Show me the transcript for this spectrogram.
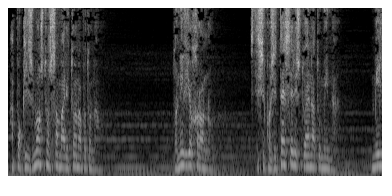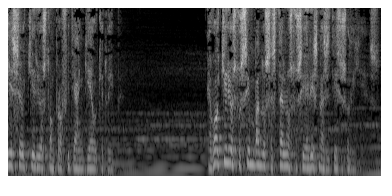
Αποκλεισμός των Σαμαριτών από τον ναό. Τον ίδιο χρόνο, στις 24 του ένα του μήνα, μίλησε ο Κύριος στον προφήτη Αγγαίο και του είπε «Εγώ ο Κύριος του σύμπαντος σε στέλνω στους ιερείς να ζητήσεις οδηγίες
